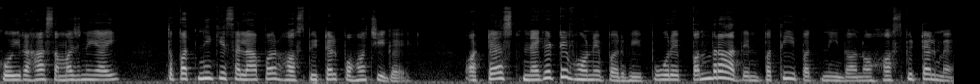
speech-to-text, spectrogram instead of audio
कोई राह समझ नहीं आई तो पत्नी की सलाह पर हॉस्पिटल पहुँच ही गए और टेस्ट नेगेटिव होने पर भी पूरे पंद्रह दिन पति पत्नी दोनों हॉस्पिटल में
